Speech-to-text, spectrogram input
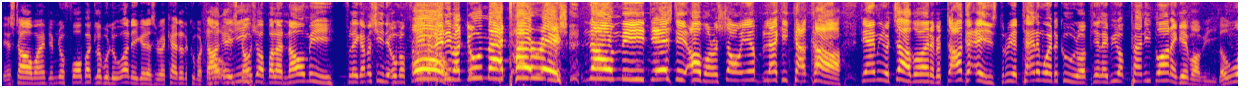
Tin Star Wine ပြန်ပြီးတော့ fall back လုပ်ဖို့လိုအပ်နေကြတယ်ဆိုတော့ character တစ်ခုမှာ dark Naomi ace တောက်လျှောက်ပါလာ Naomi flaker မရှိနေအောင်မ Oh! flaker အဲ့ဒီမှာ doom matterish Naomi dash တွေအောက်မှာတော့ရှောင်းရင် blacky kaka တမ်းပြီးတော့ကြာသွားရတယ်ပဲ target ace သူတို့ရဲ့ tandem ဘွဲတစ်ခုတော့ပြင်လဲပြီးတော့ဖန်တီးသွားနိုင်ခဲ့ပါပြီလုံးဝ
